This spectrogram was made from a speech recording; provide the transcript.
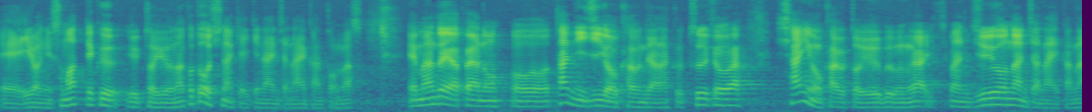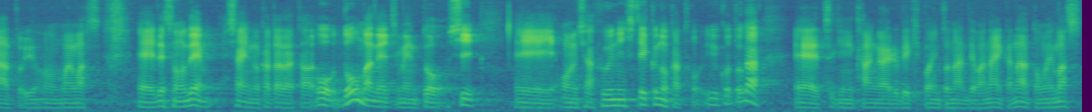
色に染まっていくというようなことをしなきゃいけないんじゃないかと思います。M&A はやっぱりあの単に事業を買うんではなく通常は社員を買うという部分が一番重要なんじゃないかなというふうに思います。え、ですので社員の方々をどうマネジメントしえー、御社風にしていくのかということが、えー、次に考えるべきポイントなんではないかなと思います。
